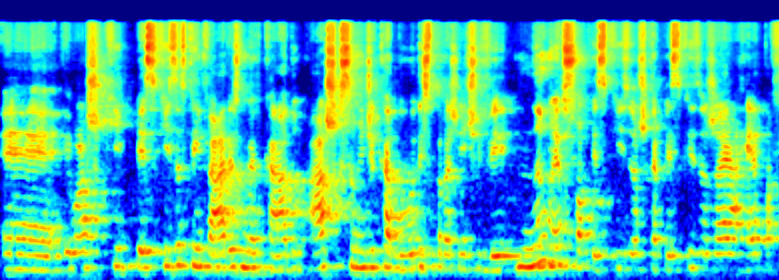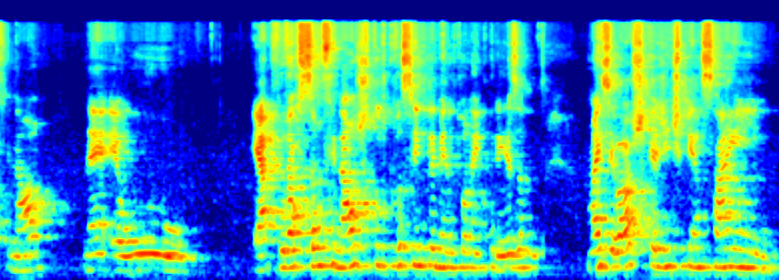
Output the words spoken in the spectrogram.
é, eu acho que pesquisas tem várias no mercado, acho que são indicadores para a gente ver. Não é só pesquisa, acho que a pesquisa já é a reta final, né? É o é a curação final de tudo que você implementou na empresa. Mas eu acho que a gente pensar em,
